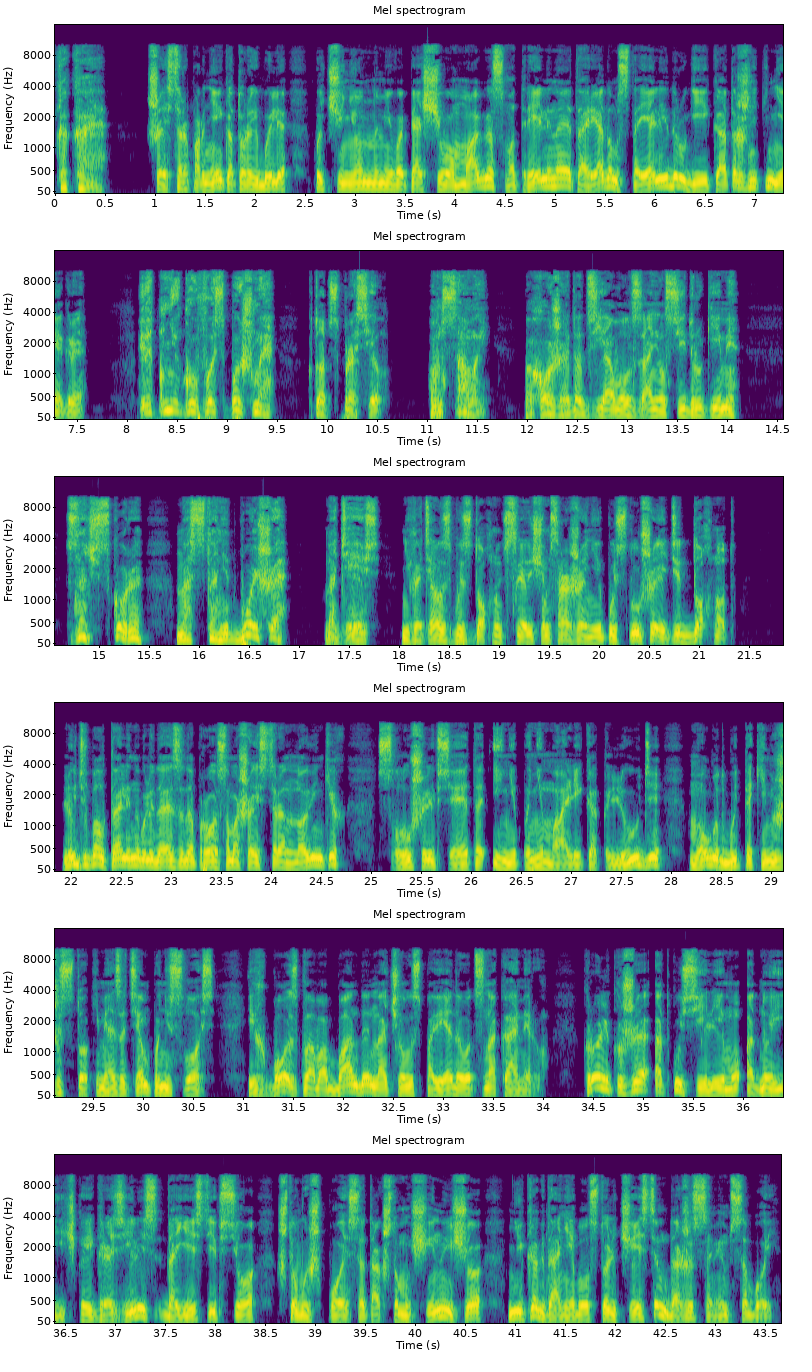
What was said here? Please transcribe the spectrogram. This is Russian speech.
Жесть какая! Шестеро парней, которые были подчиненными вопящего мага, смотрели на это, а рядом стояли и другие каторжники-негры. «Это не Гуф из Пышмы?» — кто-то спросил. «Он самый. Похоже, этот дьявол занялся и другими. Значит, скоро нас станет больше? Надеюсь, не хотелось бы сдохнуть в следующем сражении, пусть лучше эти дохнут». Люди болтали, наблюдая за допросом, а шестеро новеньких слушали все это и не понимали, как люди могут быть такими жестокими, а затем понеслось. Их босс, глава банды, начал исповедоваться на камеру. Кролик уже откусили ему одно яичко и грозились доесть и все, что выше пояса, так что мужчина еще никогда не был столь честен даже с самим собой.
